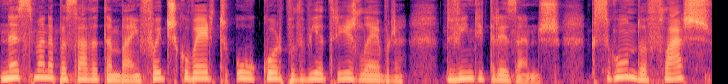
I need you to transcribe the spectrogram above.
Na semana passada também foi descoberto o corpo de Beatriz Lebre, de 23 anos, que, segundo a Flash,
